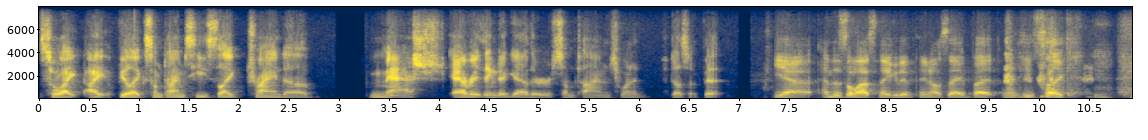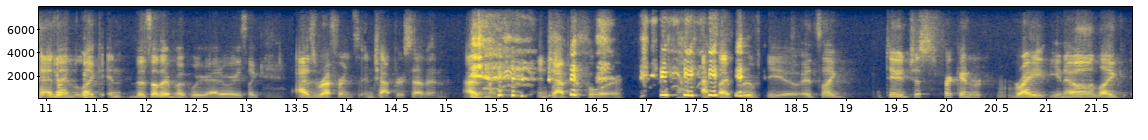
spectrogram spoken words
so I I feel like sometimes he's like trying to mash everything together. Sometimes when it doesn't fit. Yeah, and this is the last negative thing I'll say, but when he's like, and then like in this other book we read where he's like, as reference in chapter seven, as mentioned in chapter four, as I proved to you, it's like, dude, just freaking write, you know, like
